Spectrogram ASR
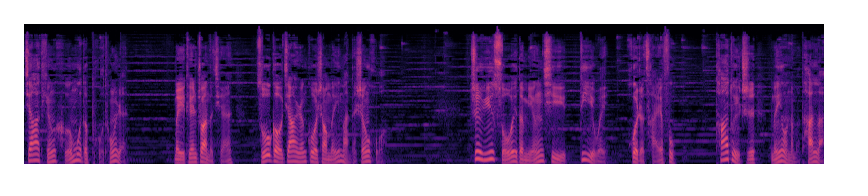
家庭和睦的普通人，每天赚的钱足够家人过上美满的生活。至于所谓的名气、地位或者财富，他对之没有那么贪婪。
